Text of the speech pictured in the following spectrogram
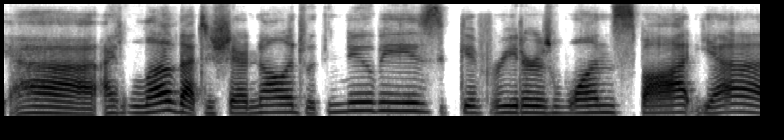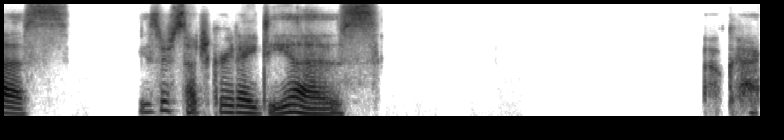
yeah, I love that to share knowledge with newbies, give readers one spot. Yes, these are such great ideas. Okay,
